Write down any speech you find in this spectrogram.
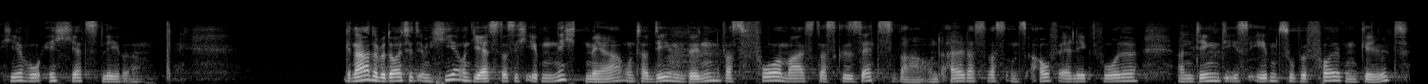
hier wo ich jetzt lebe. Gnade bedeutet im Hier und Jetzt, dass ich eben nicht mehr unter dem bin, was vormals das Gesetz war und all das, was uns auferlegt wurde an Dingen, die es eben zu befolgen gilt,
